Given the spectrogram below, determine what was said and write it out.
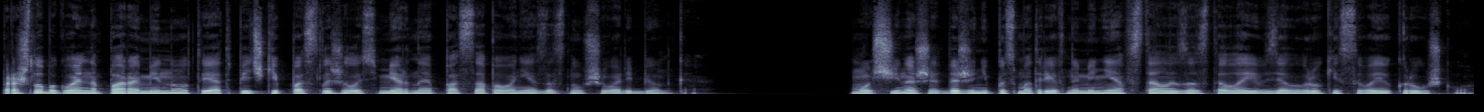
Прошло буквально пара минут, и от печки послышалось мерное посапывание заснувшего ребенка. Мужчина же, даже не посмотрев на меня, встал из-за стола и взял в руки свою кружку,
